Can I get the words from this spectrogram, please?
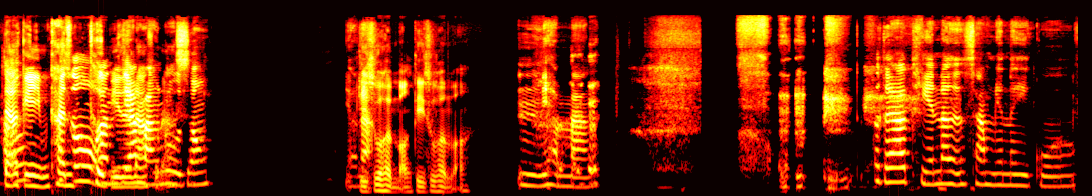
大家给你们看特别的拉忙普拉斯。碌中，有迪，叔很忙，迪叔很忙。嗯，你很忙。这个要贴那个上面那一锅，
